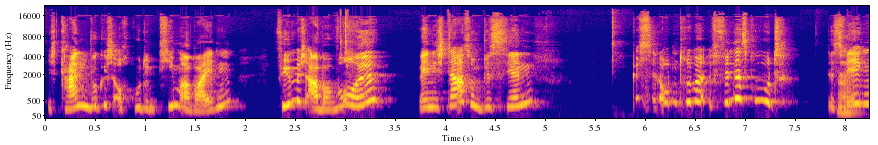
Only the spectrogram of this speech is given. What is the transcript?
Ich kann wirklich auch gut im Team arbeiten, fühle mich aber wohl, wenn ich da so ein bisschen, bisschen oben drüber, ich finde das gut. Deswegen,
